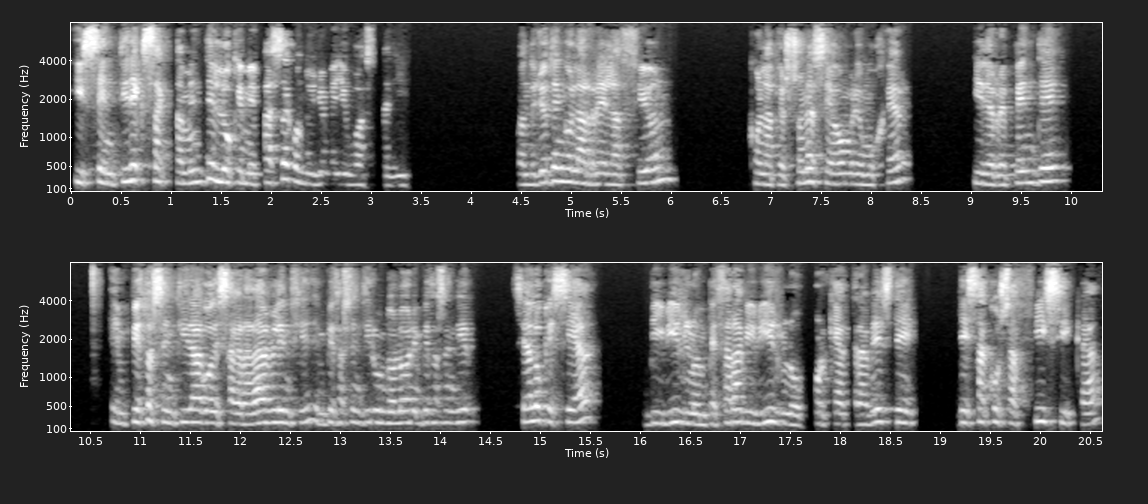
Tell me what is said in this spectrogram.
y sentir exactamente lo que me pasa cuando yo me llevo hasta allí. Cuando yo tengo la relación con la persona, sea hombre o mujer, y de repente empiezo a sentir algo desagradable, empiezo a sentir un dolor, empiezo a sentir, sea lo que sea, vivirlo, empezar a vivirlo, porque a través de, esa cosa física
